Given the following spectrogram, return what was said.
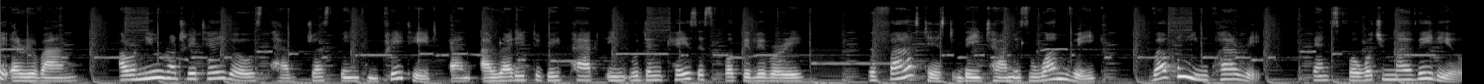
Hi everyone! Our new rotary tables have just been completed and are ready to be packed in wooden cases for delivery. The fastest lead time is one week. Welcome inquiry. Thanks for watching my video.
